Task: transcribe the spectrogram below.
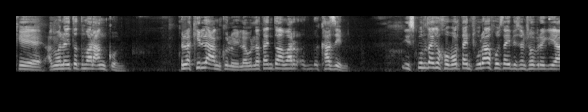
খেয়ে আমি বলে "এই তো তোমার আঙ্কুল বললা কিল্লা আঙ্কুল হইলা? বললা তাই তো আমার খাজিন স্কুল থেকে খবর তাই পুরা ফুসাই দিয়েছেন সবরে গিয়া।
